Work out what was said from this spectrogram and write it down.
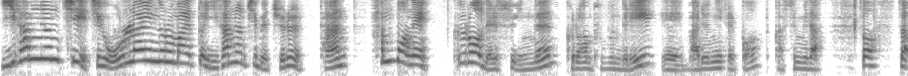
2, 3년치, 지금 온라인으로만 했던 2, 3년치 매출을 단 한 번에 끌어낼 수 있는 그러한 부분들이 예, 마련이 될 것 같습니다. 그래서, 자,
